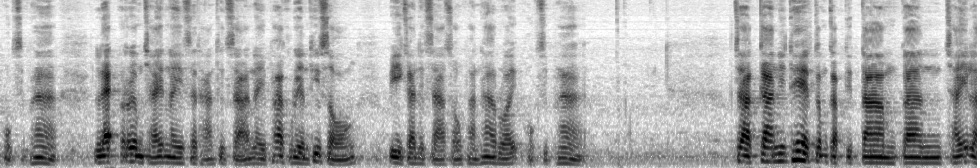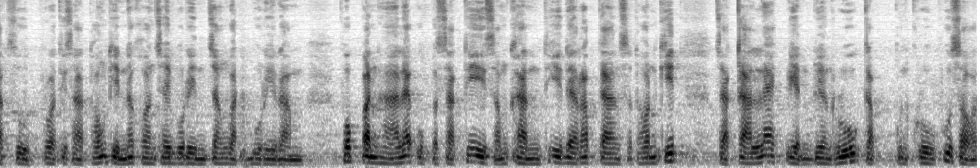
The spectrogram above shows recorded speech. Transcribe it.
2565 และเริ่มใช้ในสถานศึกษาในภาคเรียนที่ 2 ปีการศึกษา 2565 จากการนิเทศกำกับติดตามการใช้หลักสูตรประวัติศาสตร์ท้องถิ่นนครชัยบุรีจังหวัดบุรีรัมย์พบปัญหาและอุปสรรคที่สำคัญที่ได้รับการสะท้อนคิด จากการแลกเปลี่ยนเรียนรู้กับคุณครูผู้สอน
